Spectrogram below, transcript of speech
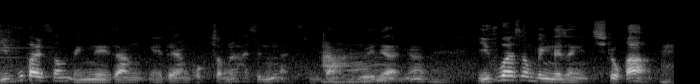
이 후발성 백내장에 대한 걱정을 하지는 않습니다. 아. 왜냐하면 네. 이 후발성 백내장의 치료가 네.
